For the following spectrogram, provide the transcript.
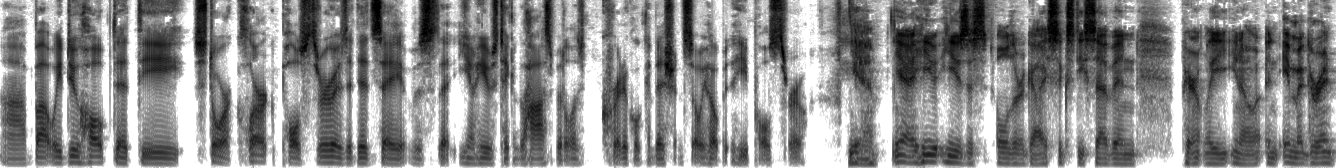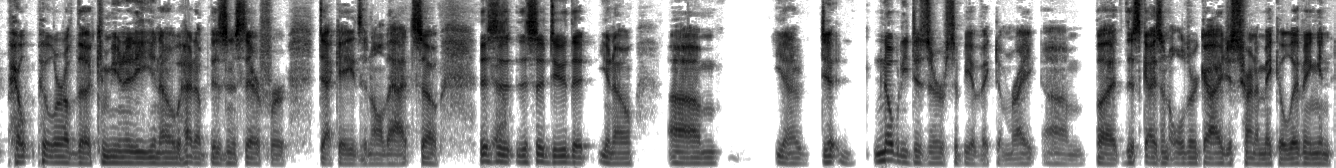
Uh, but we do hope that the store clerk pulls through, as it did say it was that you know he was taken to the hospital in critical condition. So we hope that he pulls through. Yeah, yeah, he he's this older guy, sixty seven. Apparently, you know, an immigrant pillar of the community. You know, had a business there for decades and all that. So this yeah. is this is a dude that you know, um, you know, di- nobody deserves to be a victim, right? Um, but this guy's an older guy just trying to make a living, and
